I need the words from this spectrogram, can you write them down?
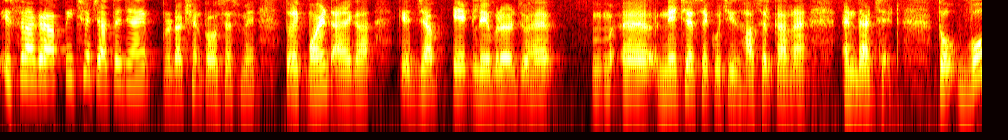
इस तरह अगर आप पीछे चाहते जाएँ प्रोडक्शन प्रोसेस में तो एक पॉइंट आएगा कि जब एक लेबरर जो है नेचर से कुछ चीज़ हासिल कर रहा है एंड दैट्स इट तो वो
